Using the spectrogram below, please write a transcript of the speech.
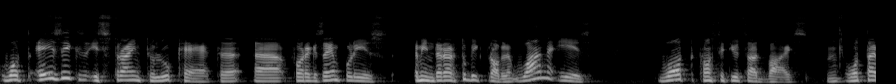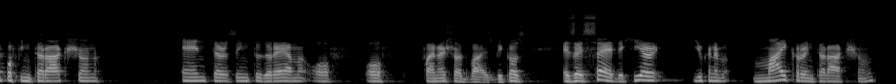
What ASIC is trying to look at, uh, for example, is I mean, there are two big problems. One is what constitutes advice? Hmm? What type of interaction enters into the realm of, of financial advice? Because, as I said, here you can have micro interactions,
